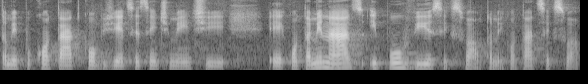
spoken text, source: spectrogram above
também por contato com objetos recentemente é, contaminados e por via sexual, também contato sexual.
